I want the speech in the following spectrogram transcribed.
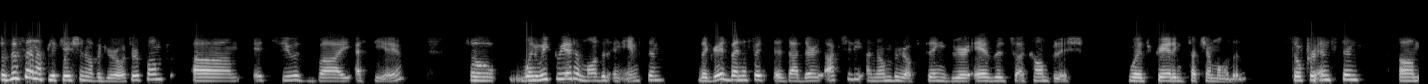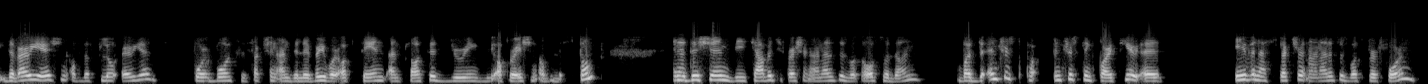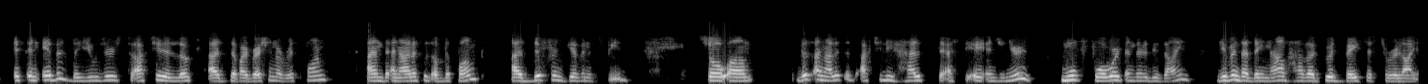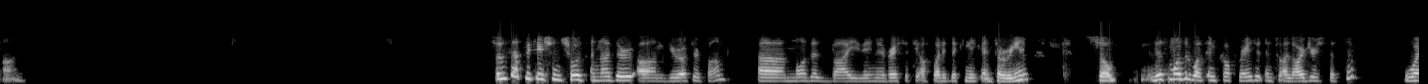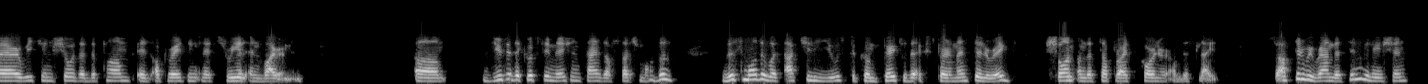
So this is an application of a gear pump. Um, it's used by STA. So when we create a model in Amesim, the great benefit is that there's actually a number of things we're able to accomplish with creating such a model. So for instance, um, the variation of the flow areas for both the suction and delivery were obtained and plotted during the operation of this pump. In addition, the cavity pressure analysis was also done. But the interest, interesting part here is even as spectral analysis was performed, it enabled the users to actually look at the vibrational response and the analysis of the pump at different given speeds. So um, this analysis actually helped the STA engineers move forward in their design, given that they now have a good basis to rely on. So this application shows another um, pump uh, modeled by the University of Polytechnique in Turin. So this model was incorporated into a larger system where we can show that the pump is operating in its real environment. Um, due to the quick simulation times of such models, this model was actually used to compare to the experimental rig shown on the top right corner of the slide. So after we ran the simulation,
